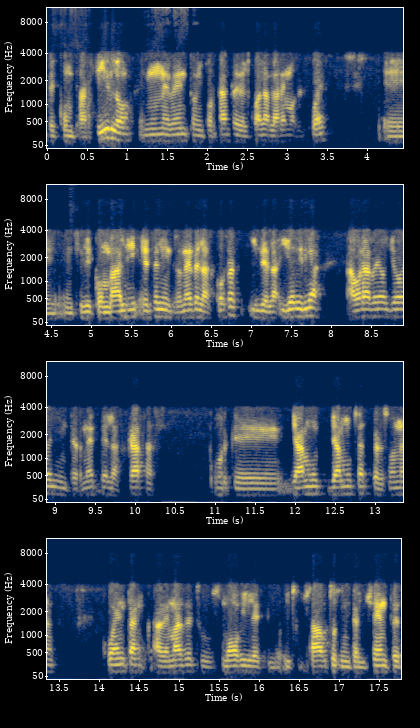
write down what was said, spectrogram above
de compartirlo en un evento importante del cual hablaremos después eh, en Silicon Valley es el Internet de las cosas y de la yo diría ahora veo yo el Internet de las casas porque ya ya muchas personas cuentan además de sus móviles y sus autos inteligentes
